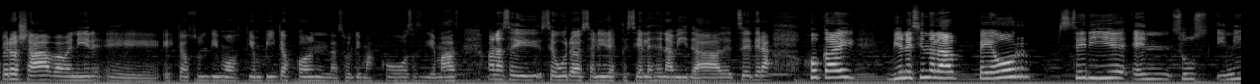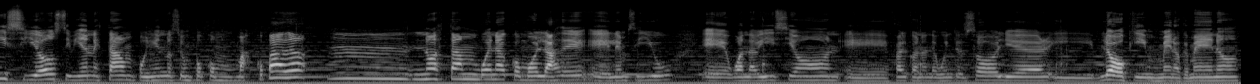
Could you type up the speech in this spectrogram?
pero ya va a venir eh, estos últimos tiempitos con las últimas cosas y demás. Van a seguir seguro de salir especiales de Navidad, etcétera. Hawkeye viene siendo la peor serie en sus inicios, si bien están poniéndose un poco más copada, mm, no es tan buena como las de, eh, MCU. Eh, WandaVision, Falcon and the Winter Soldier y Loki, menos que menos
